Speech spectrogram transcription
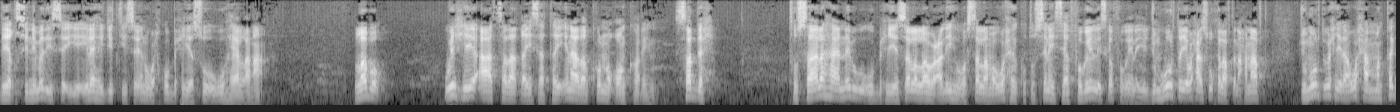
deeqsinimadiisa iyo ilaahay jidkiisa inuu wax ku bixiyo suu ugu heelanaa labo wixii aad sadaqaysatay inaadan ku noqon karin. Saddex tusaalaha nebigu uu bixiyey sala allahu calayhi wasalam waxay ku tusinaysaa fogeyn la iska fogeynayo. Jumhuurta iyo waxaa isku khilaaftan axnaafta. Jumhuurtu waxay yidhahaan waxaa mantag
